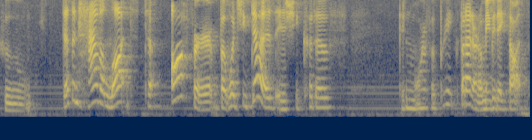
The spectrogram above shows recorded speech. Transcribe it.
who doesn't have a lot to offer, but what she does is she could have been more of a break. But I don't know, maybe they thought,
